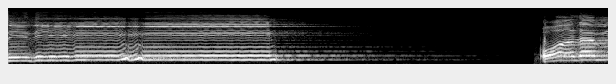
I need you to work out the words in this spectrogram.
المفسدين. ولما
